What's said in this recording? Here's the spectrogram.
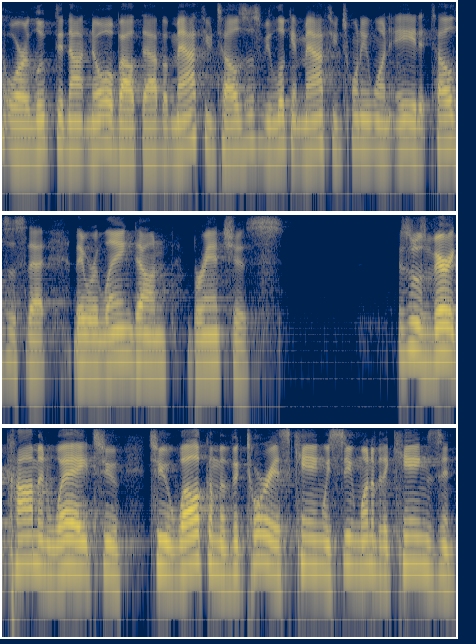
or Luke did not know about that. But Matthew tells us, if you look at Matthew 21 8, it tells us that they were laying down branches. This was a very common way to, to welcome a victorious king. We see one of the kings in,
